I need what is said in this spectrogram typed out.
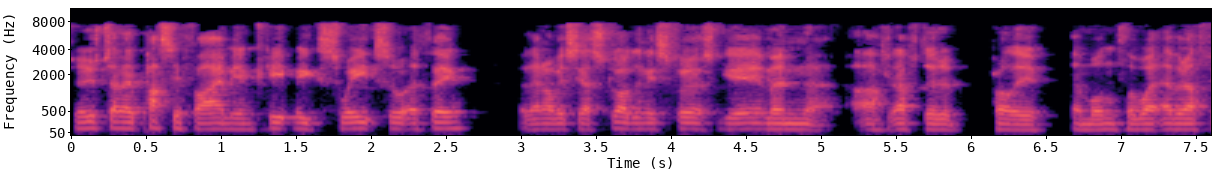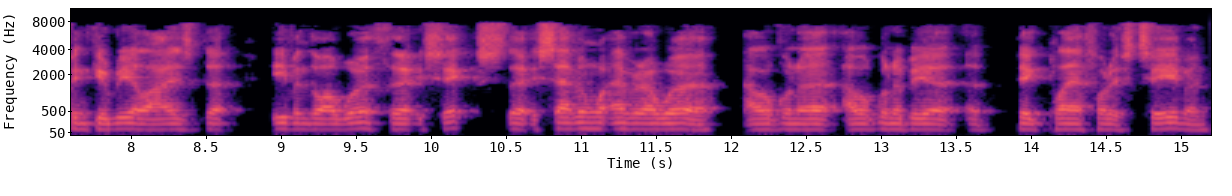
So he was trying to pacify me and keep me sweet, sort of thing. But then obviously I scored in his first game, and after probably a month or whatever, I think he realised that even though I were 36, 37, whatever I were, I was gonna I was gonna be a, a big player for his team. And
